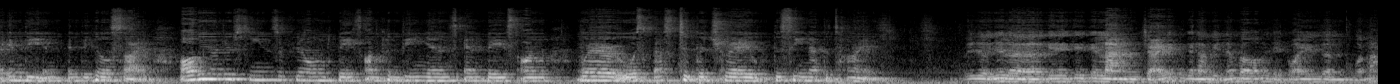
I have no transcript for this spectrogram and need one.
in the in, in the hillside. All the other scenes are filmed based on convenience and based on where it was best to portray the scene at the time. bây giờ như là cái cái cái làng cháy cái làng biển Nam Đo thì quay gần ngoài Bắc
